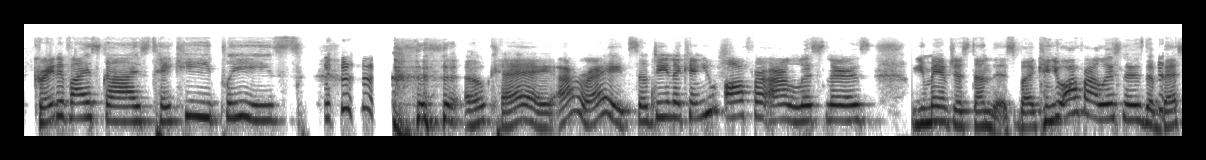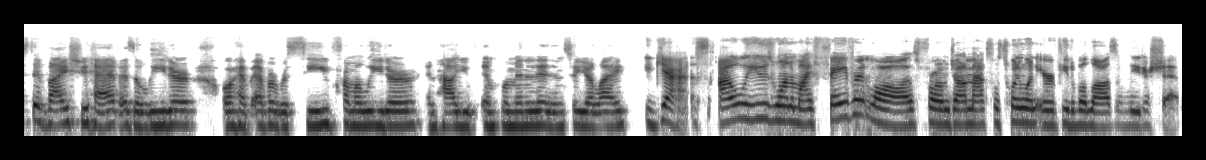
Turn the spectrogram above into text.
Great advice, guys. Take heed, please. okay. All right. So, Dina, can you offer our listeners, you may have just done this, but can you offer our listeners the best advice you have as a leader or have ever received from a leader and how you've implemented it into your life? Yes. I will use one of my favorite laws from John Maxwell's 21 Irrefutable Laws of Leadership,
